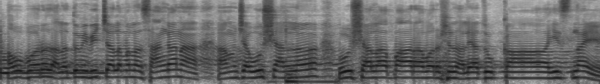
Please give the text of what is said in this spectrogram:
अहो बरं झालं तुम्ही विचारलं म्हणलं सांगा ना आमच्या उशालनं उशाला बारा वर्ष झाले अजून काहीच नाही.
